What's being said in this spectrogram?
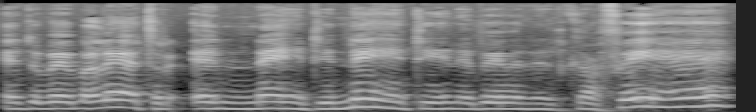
En toen ben ik later in 1919 ben ik in het café hè.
